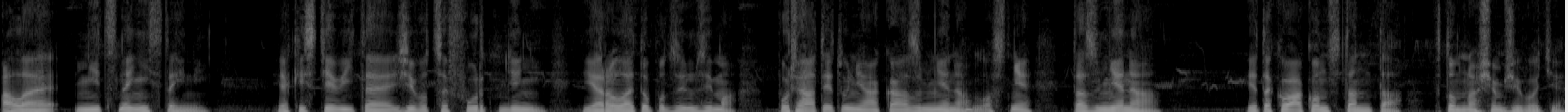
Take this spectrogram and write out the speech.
Ale nic není stejný. Jak jistě víte, život se furt mění. Jaro, léto, podzim, zima. Pořád je tu nějaká změna. Vlastně ta změna je taková konstanta v tom našem životě.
